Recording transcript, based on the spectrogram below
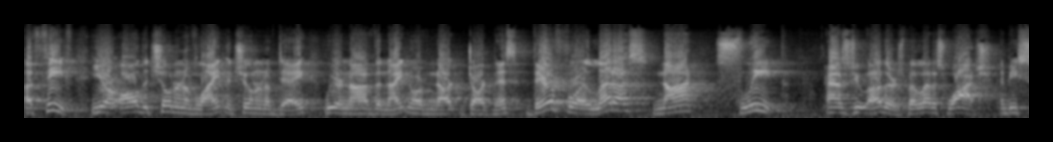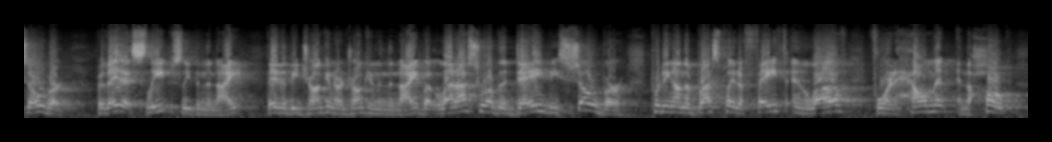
a thief. Ye are all the children of light the children of day. We are not of the night nor of darkness. Therefore, let us not sleep as do others, but let us watch and be sober. For they that sleep, sleep in the night. They that be drunken are drunken in the night. But let us who are of the day be sober, putting on the breastplate of faith and love, for an helmet and the hope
